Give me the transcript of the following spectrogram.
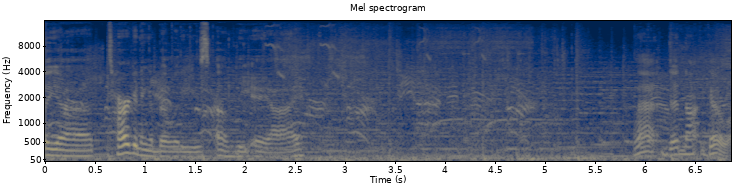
The uh, targeting abilities of the AI. That did not go well.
